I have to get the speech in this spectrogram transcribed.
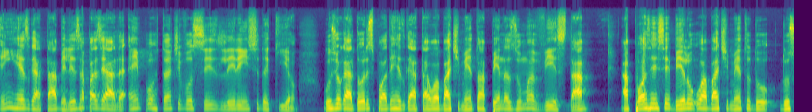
em resgatar, beleza? Rapaziada, é importante vocês lerem isso daqui, ó. Os jogadores podem resgatar o abatimento apenas uma vez, tá? Após recebê-lo, o abatimento do, dos,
